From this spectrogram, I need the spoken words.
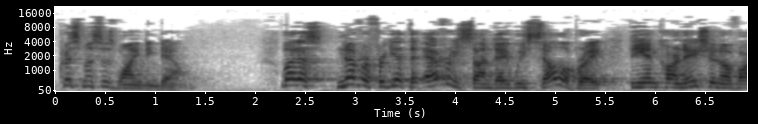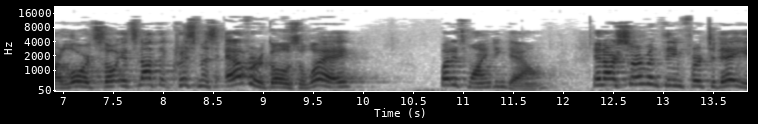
Christmas is winding down. Let us never forget that every Sunday we celebrate the incarnation of our Lord. So it's not that Christmas ever goes away, but it's winding down. And our sermon theme for today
